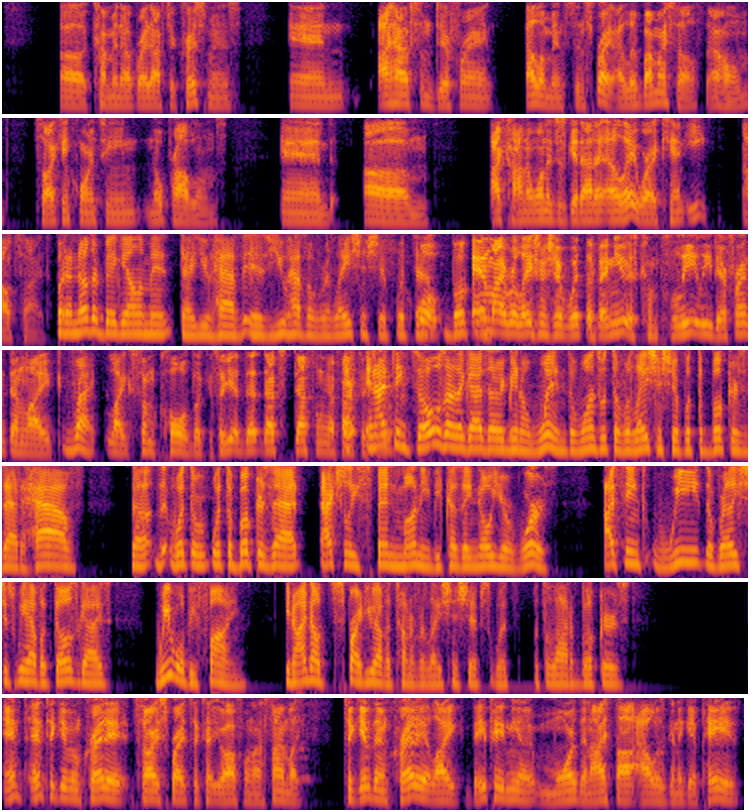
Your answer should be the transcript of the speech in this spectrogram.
uh coming up right after Christmas and I have some different elements than Sprite. I live by myself at home so I can quarantine no problems. And um, I kind of want to just get out of LA where I can't eat outside. But another big element that you have is you have a relationship with that well, book, and my relationship with the venue is completely different than like right, like some cold booking. So yeah, that, that's definitely a factor. And, and I think those are the guys that are going to win. The ones with the relationship with the bookers that have the, the with the with the bookers that actually spend money because they know your worth. I think we, the relationships we have with those guys, we will be fine. You know, I know Sprite, you have a ton of relationships with with a lot of bookers. And and to give them credit, sorry Sprite to cut you off one last time. Like to give them credit, like they paid me uh, more than I thought I was going to get paid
